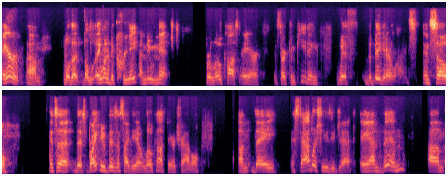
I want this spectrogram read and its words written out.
air. Um, well, the, the, they wanted to create a new niche for low cost air and start competing with the big airlines. And so it's a this bright new business idea, low cost air travel. Um, they establish EasyJet and then um,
